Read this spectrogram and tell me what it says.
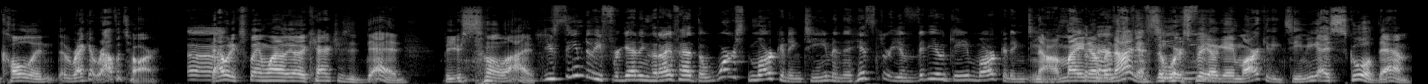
colon Wreck It Ralphatar? Uh, that would explain why all the other characters are dead, but you're still alive. You seem to be forgetting that I've had the worst marketing team in the history of video game marketing teams. No, my number nine is the 15 worst video game marketing team. You guys schooled them.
